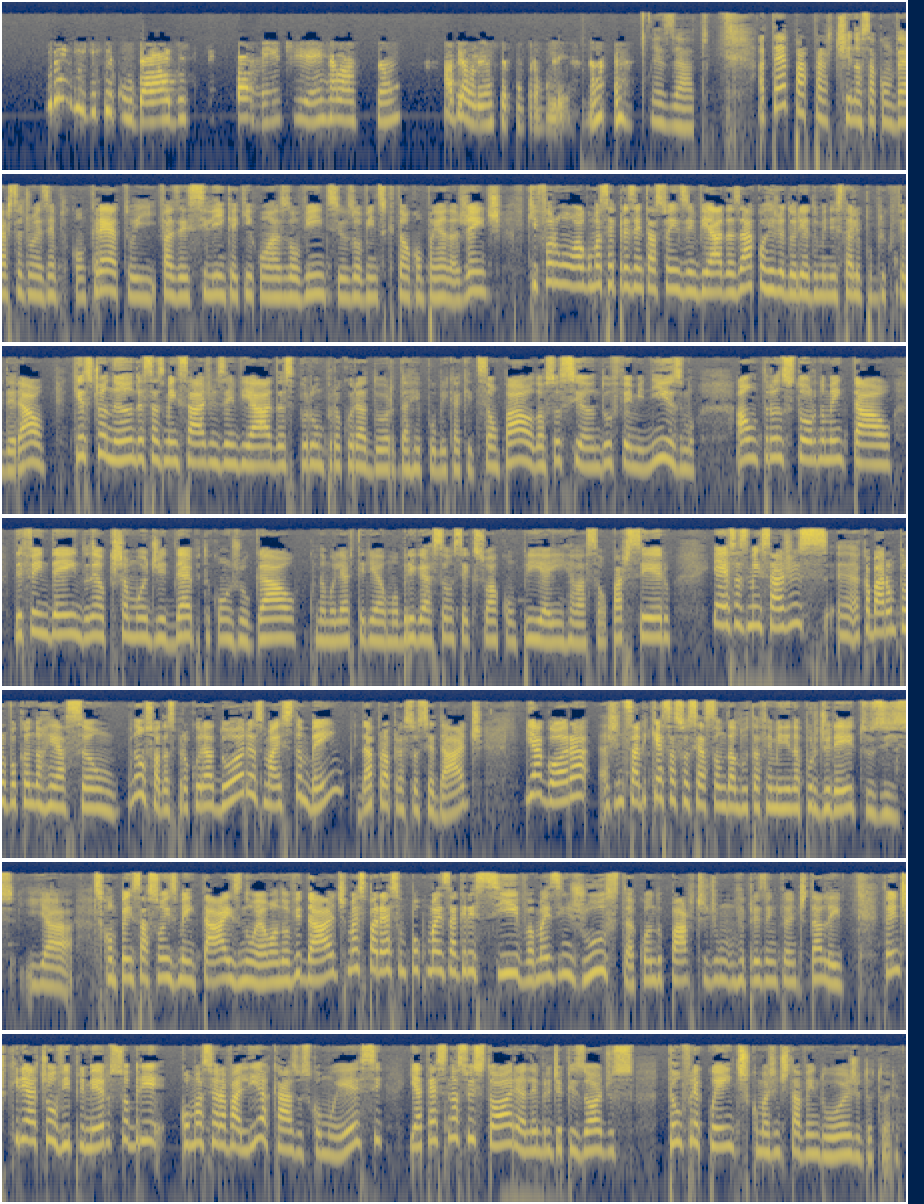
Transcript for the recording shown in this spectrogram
grandes dificuldades, principalmente em relação à violência contra a mulher. Né? Exato. Até para partir nossa conversa de um exemplo concreto e fazer esse link aqui com as ouvintes e os ouvintes que estão acompanhando a gente, que foram algumas representações enviadas à Corregedoria do Ministério Público Federal, questionando essas mensagens enviadas por um procurador da República aqui de São Paulo, associando o feminismo a um transtorno mental, defendendo né, o que chamou de débito conjugal, quando a mulher teria uma obrigação sexual a cumprir em relação ao parceiro. E aí essas mensagens eh, acabaram provocando a reação não só das procuradoras, mas também da própria sociedade. E agora a gente sabe que essa associação da luta feminina por direitos e, e as compensações mentais não é uma novidade, mas parece um pouco mais agressiva, mais injusta quando parte de um representante da lei. Então a gente queria te ouvir primeiro sobre como a senhora avalia casos como esse e até se na sua história lembra de episódios tão frequentes como a gente está vendo hoje, doutora.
